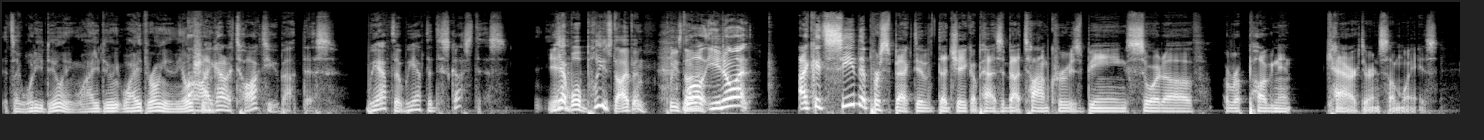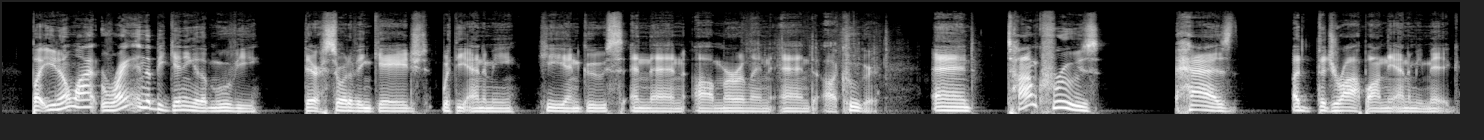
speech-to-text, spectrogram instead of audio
it's like, what are you doing? Why are you doing? Why are you throwing it in the Oh, ocean? I got to talk to you about this. We have to we have to discuss this. Yeah. well, please dive in. Please dive in. Well, in. you know what? I could see the perspective that Jacob has about Tom Cruise being sort of a repugnant character in some ways. But you know what? Right in the beginning of the movie, they're sort of engaged with the enemy, he and Goose, and then uh, Merlin and uh, Cougar. And Tom Cruise has a, the drop on the enemy MiG.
